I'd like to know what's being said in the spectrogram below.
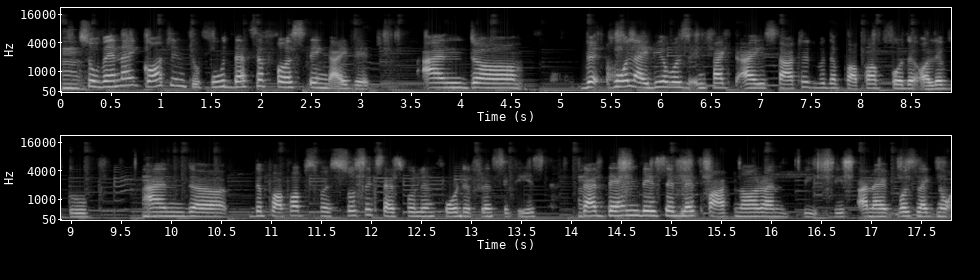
Hmm. So when I got into food, that's the first thing I did, and. Uh, the whole idea was in fact i started with a pop-up for the olive group mm. and uh, the pop-ups were so successful in four different cities mm. that then they said let's partner and we, we, and i was like no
